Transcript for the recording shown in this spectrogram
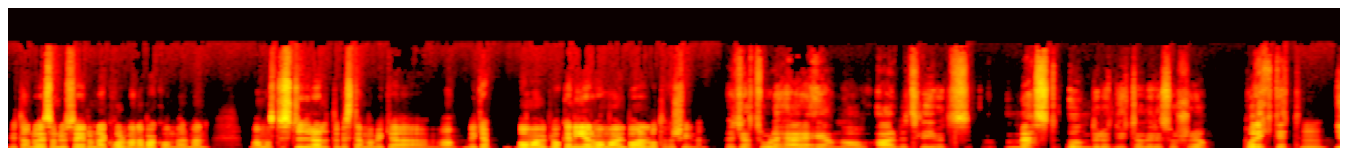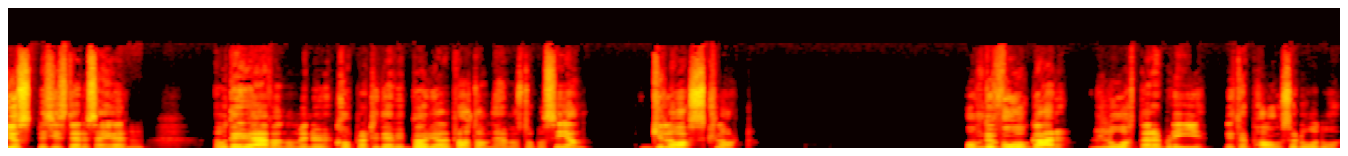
Utan då är som du säger, de där korvarna bara kommer, men man måste styra lite och bestämma vilka, ja, vilka, vad man vill plocka ner och vad man vill bara låta försvinna. Jag tror det här är en av arbetslivets mest underutnyttjade resurser. Ja. På riktigt. Mm. Just precis det du säger. Mm. Och det är ju även om vi nu kopplar till det vi började prata om, det här med att stå på scen. Glasklart. Om du vågar låta det bli lite pauser då och då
